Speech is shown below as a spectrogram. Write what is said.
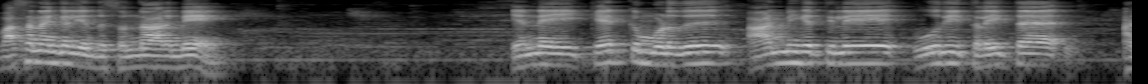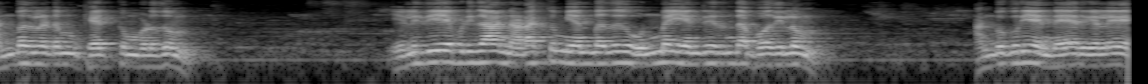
வசனங்கள் என்று சொன்னாலுமே என்னை கேட்கும் பொழுது ஆன்மீகத்திலே ஊறி திளைத்த அன்பர்களிடம் கேட்கும் பொழுதும் எழுதியபடிதான் நடக்கும் என்பது உண்மை என்றிருந்த போதிலும் அன்புக்குரிய நேயர்களே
